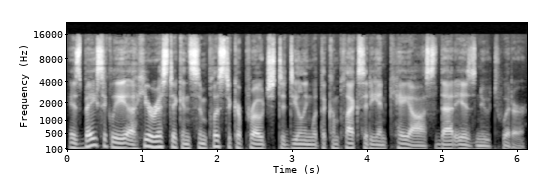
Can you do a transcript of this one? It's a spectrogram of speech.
is basically a heuristic and simplistic approach to dealing with the complexity and chaos that is new Twitter.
